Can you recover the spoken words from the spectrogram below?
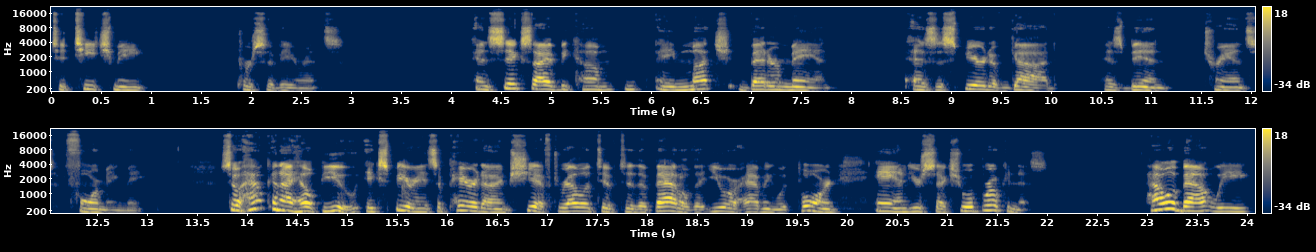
to teach me perseverance. And six, I have become a much better man as the Spirit of God has been transforming me. So, how can I help you experience a paradigm shift relative to the battle that you are having with porn and your sexual brokenness? How about we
